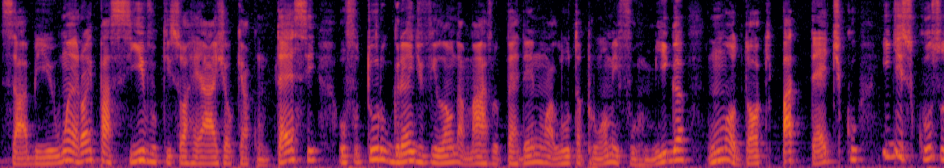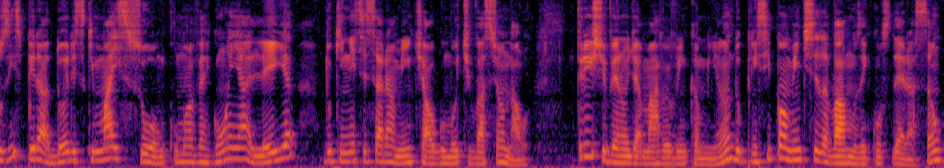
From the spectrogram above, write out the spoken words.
sabe? Um herói passivo que só reage ao que acontece, o futuro grande vilão da Marvel perdendo uma luta para o Homem-Formiga, um Modok patético e discursos inspiradores que mais soam com uma vergonha alheia do que necessariamente algo motivacional. Triste ver onde a Marvel vem caminhando, principalmente se levarmos em consideração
